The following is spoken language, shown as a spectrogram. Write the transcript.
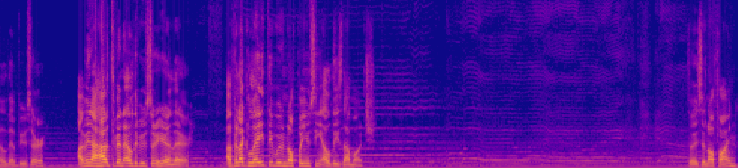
LD abuser. I mean, I have to be an LD abuser here and there. I feel like lately we've not been using LDs that much. So is it not fine?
